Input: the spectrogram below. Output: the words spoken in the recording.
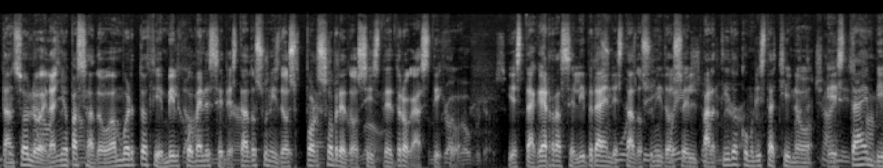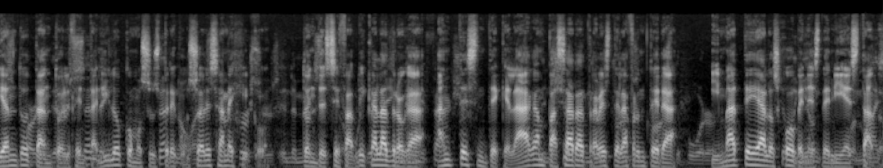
Tan solo el año pasado han muerto 100.000 jóvenes en Estados Unidos por sobredosis de drogas, dijo. Y esta guerra se libra en Estados Unidos. El Partido Comunista Chino está enviando tanto el fentanilo como sus precursores a México, donde se fabrica la droga antes de que la hagan pasar a través de la frontera y mate a los jóvenes de mi estado.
